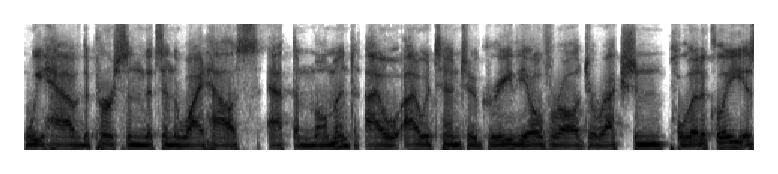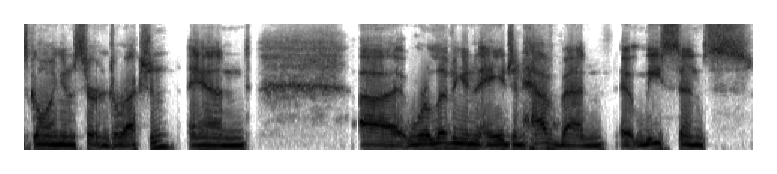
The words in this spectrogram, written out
we have the person that's in the White House at the moment, I, w- I would tend to agree the overall direction politically is going in a certain direction, and uh, we're living in an age and have been at least since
